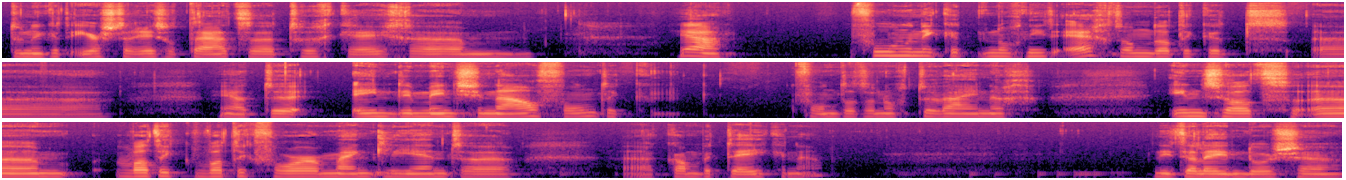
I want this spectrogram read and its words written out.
toen ik het eerste resultaat uh, terugkreeg, um, ja, voelde ik het nog niet echt, omdat ik het uh, ja, te eendimensionaal vond. Ik vond dat er nog te weinig in zat ehm, wat, ik, wat ik voor mijn cliënten uh, kan betekenen. Niet alleen door ze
